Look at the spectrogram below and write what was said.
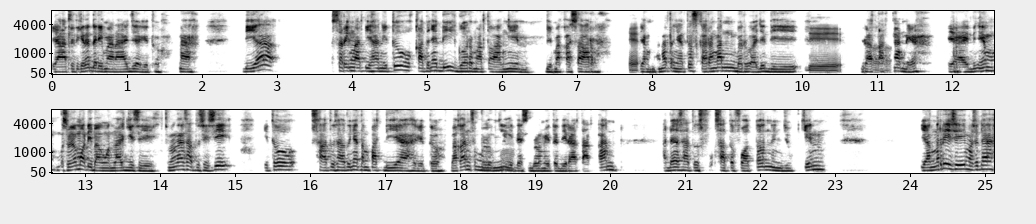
ya atlet kita dari mana aja gitu. Nah, dia sering latihan itu katanya di Gor Mato Angin di Makassar. Ya. Yang mana ternyata sekarang kan baru aja di di diratakan ya. Ya intinya sebenarnya mau dibangun lagi sih. Cuman kan satu sisi itu satu-satunya tempat dia gitu. Bahkan sebelumnya Mhm. gitu ya, sebelum itu diratakan ada satu satu foto nunjukin yang ngeri sih maksudnya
